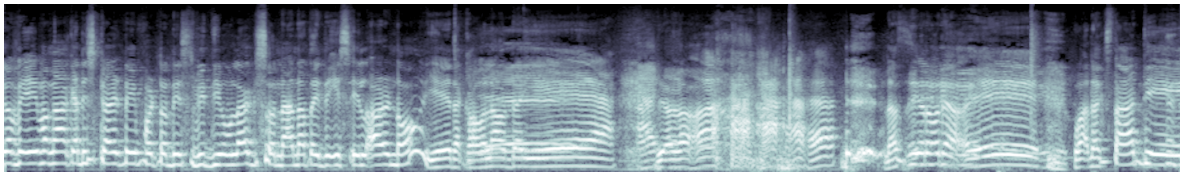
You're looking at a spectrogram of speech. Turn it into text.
Gabi mga kadiskarte for today's video vlog. So, nana tayo di SLR, no? Yeah, nakawala na, yeah. Di ano, Last year na, eh. Wa nag-study.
